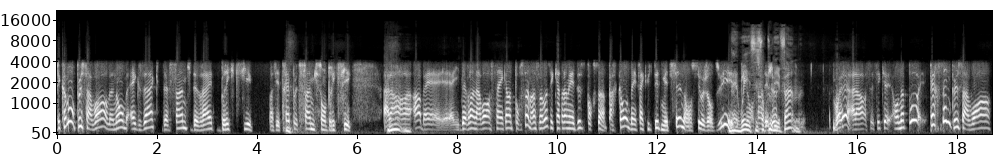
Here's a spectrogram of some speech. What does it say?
c'est comment on peut savoir le nombre exact de femmes qui devraient être briquetiers? Il y a très peu de femmes qui sont briquetiers. Alors, hmm. ah ben, il devrait en avoir 50% mais en ce moment, c'est 90% Par contre, dans les facultés de médecine, on sait aujourd'hui... Ben oui, c'est surtout les femmes. Voilà, alors c'est qu'on n'a pas... Personne ne peut savoir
